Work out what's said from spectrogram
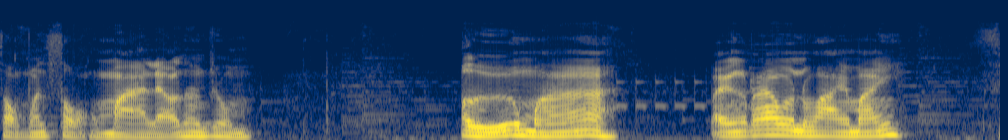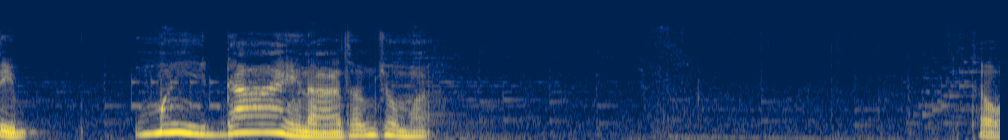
สองพันสองมาแล้วท่านผู้ชม เออมา แปลงร่างเป็นวายไหมสิบไม่ได้นะท่านผู้ชมฮะแถว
